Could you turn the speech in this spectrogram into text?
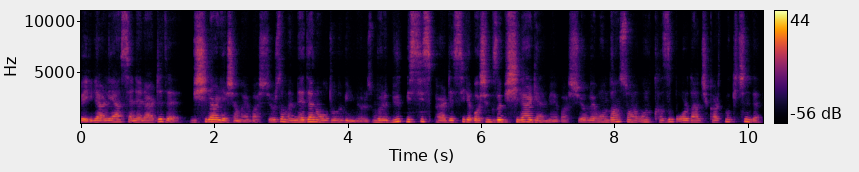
Ve ilerleyen senelerde de bir şeyler yaşamaya başlıyoruz ama neden olduğunu bilmiyoruz. Böyle büyük bir sis perdesiyle başımıza bir şeyler gelmeye başlıyor ve ondan sonra onu kazıp oradan çıkartmak için de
